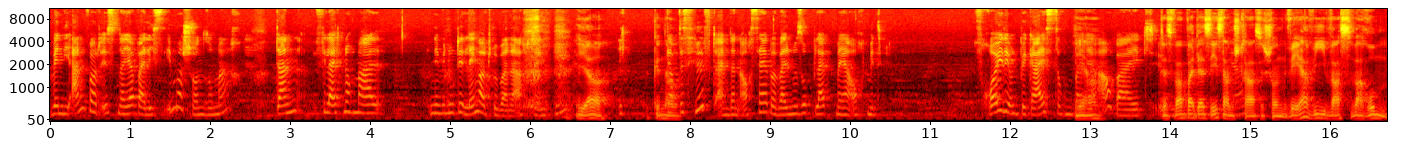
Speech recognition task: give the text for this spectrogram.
wenn die Antwort ist, naja, weil ich es immer schon so mache, dann vielleicht nochmal eine Minute länger drüber nachdenken. Ja, ich genau. Ich glaube, das hilft einem dann auch selber, weil nur so bleibt man ja auch mit Freude und Begeisterung bei ja. der Arbeit. Das war bei der Sesamstraße ja. schon. Wer, wie, was, warum.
